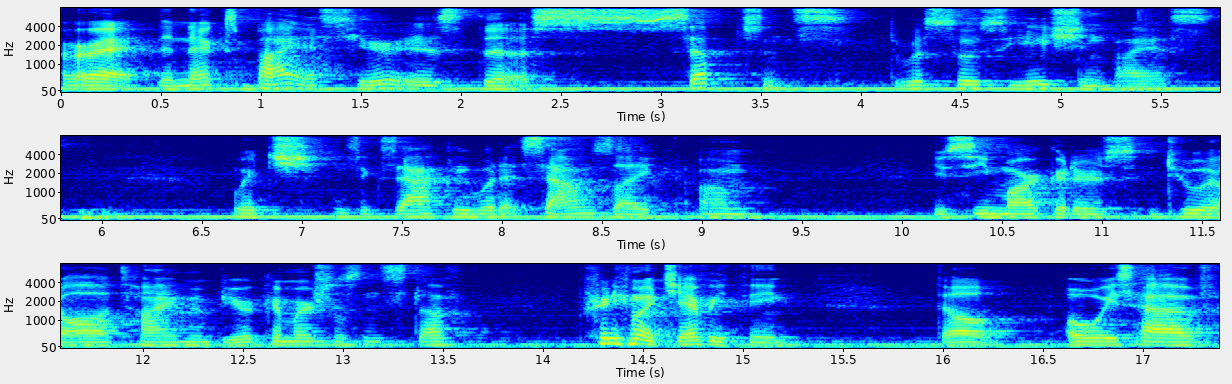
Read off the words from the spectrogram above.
All right, the next bias here is the acceptance through association bias, which is exactly what it sounds like. Um, you see marketers do it all the time in beer commercials and stuff. Pretty much everything. They'll always have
